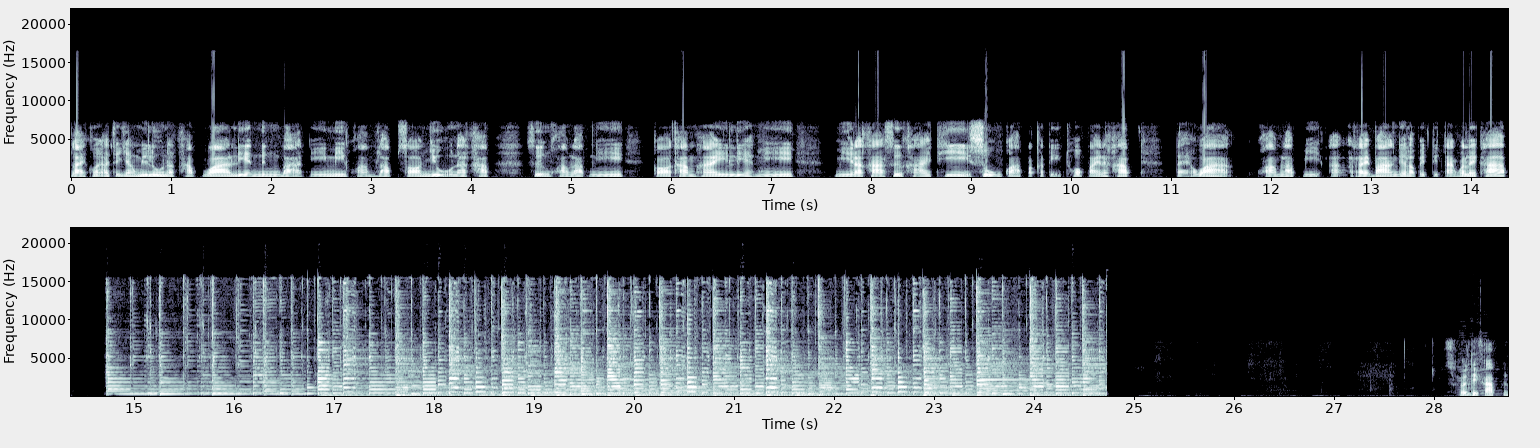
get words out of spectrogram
หลายคนอาจจะยังไม่รู้นะครับว่าเหรียญ1บาทนี้มีความลับซ่อนอยู่นะครับ ซึ่งความลับนี้ก็ทำให้เหรียญนี้ มีราคาซื้อขายที่สูงกว่าปกติทั่วไปนะครับ แต่ว่าความลับมีอะไรบ้าง เดี๋ยวเราไปติดตามกันเลยครับ วัสดีครับเพื่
